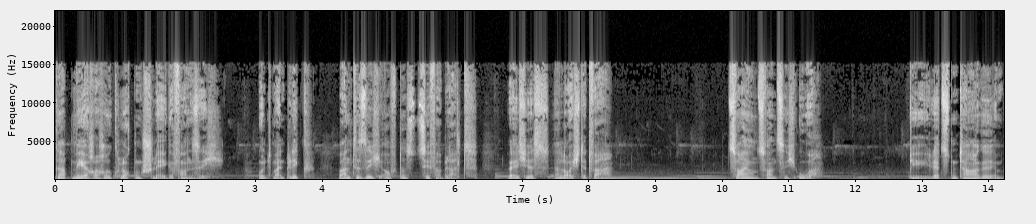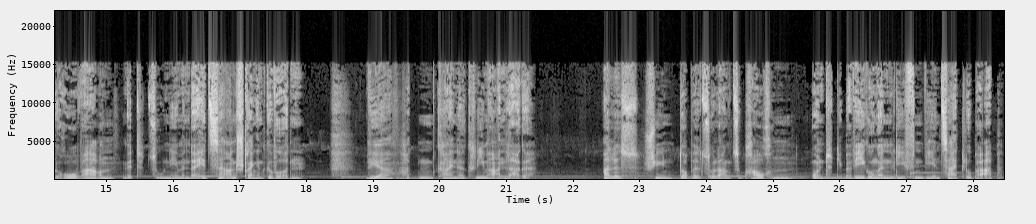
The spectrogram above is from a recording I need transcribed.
gab mehrere Glockenschläge von sich, und mein Blick wandte sich auf das Zifferblatt, welches erleuchtet war. 22 Uhr. Die letzten Tage im Büro waren mit zunehmender Hitze anstrengend geworden. Wir hatten keine Klimaanlage. Alles schien doppelt so lang zu brauchen und die Bewegungen liefen wie in Zeitlupe ab.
